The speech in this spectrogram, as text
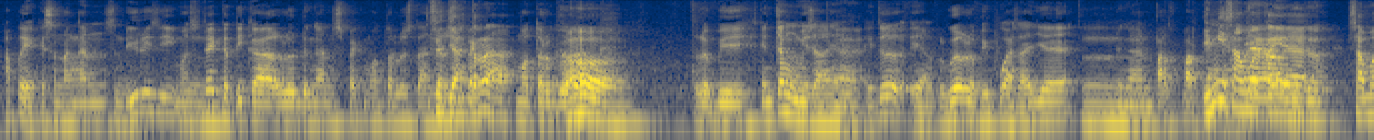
apa ya kesenangan sendiri sih Hmm. maksudnya ketika lu dengan spek motor lu standar Sejahtera. spek motor gue Oh. lebih kenceng misalnya itu ya gue lebih puas aja Hmm. dengan part-part Ini sama kayak gitu. sama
